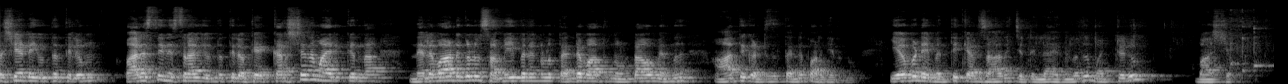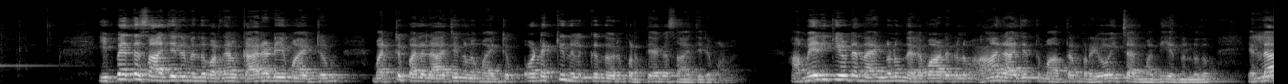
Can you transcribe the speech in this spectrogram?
റഷ്യയുടെ യുദ്ധത്തിലും പാലസ്തീൻ ഇസ്രായേൽ യുദ്ധത്തിലൊക്കെ കർശനമായിരിക്കുന്ന നിലപാടുകളും സമീപനങ്ങളും തന്റെ ഭാഗത്തുനിന്ന് ഉണ്ടാവുമെന്ന് ആദ്യഘട്ടത്തിൽ തന്നെ പറഞ്ഞിരുന്നു. എവിടെയും എത്തിക്കാൻ സാധിച്ചിട്ടില്ല എന്നുള്ളത് മറ്റൊരു ഭാഷ്യം. ഇപ്പോഴത്തെ സാഹചര്യം എന്ന് പറഞ്ഞാൽ കാനഡയുമായിട്ടും മറ്റു പല രാജ്യങ്ങളുമായിട്ടും ഒടക്കി നിൽക്കുന്ന ഒരു പ്രത്യേക സാഹചര്യമാണ്. അമേരിക്കയുടെ നയങ്ങളും നിലപാടുകളും ആ രാജ്യത്ത് മാത്രം പ്രയോഗിച്ചാൽ മതി എന്നുള്ളതും എല്ലാ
